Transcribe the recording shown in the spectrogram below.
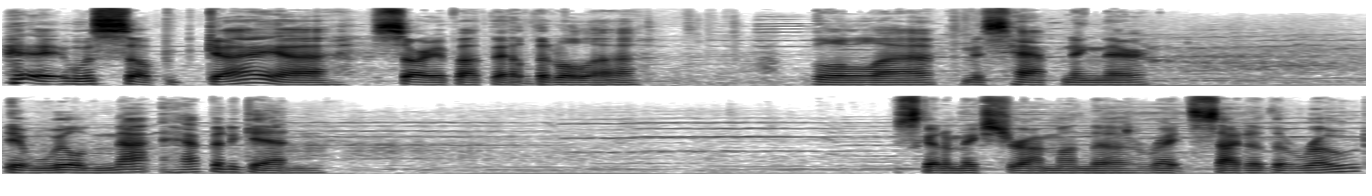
Hey, what's up, guy? Uh, sorry about that little, uh, little, uh, mishappening there. It will not happen again. Just gotta make sure I'm on the right side of the road.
